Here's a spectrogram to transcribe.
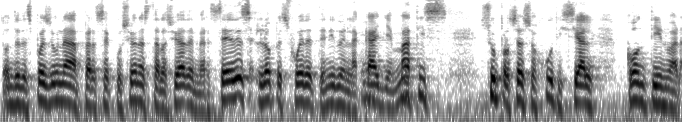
donde después de una persecución hasta la ciudad de Mercedes, López fue detenido en la calle Mathis. Su proceso judicial continuará.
